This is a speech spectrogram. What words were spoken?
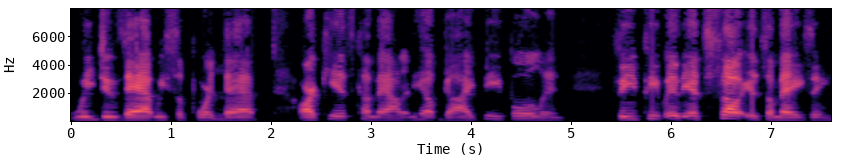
we do that we support mm-hmm. that our kids come out and help guide people and feed people it, it's so it's amazing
